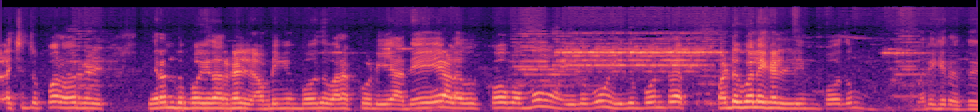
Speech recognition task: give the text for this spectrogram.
அழைச்சிட்டு போறவர்கள் இறந்து போகிறார்கள் அப்படிங்கும்போது வரக்கூடிய அதே அளவு கோபமும் இதுவும் இது போன்ற படுகொலைகளின் போதும் வருகிறது.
